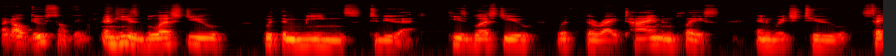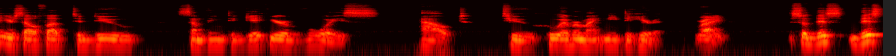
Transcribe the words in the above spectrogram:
like I'll do something. And He's blessed you with the means to do that. He's blessed you with the right time and place in which to set yourself up to do something to get your voice out to whoever might need to hear it. Right. So this this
